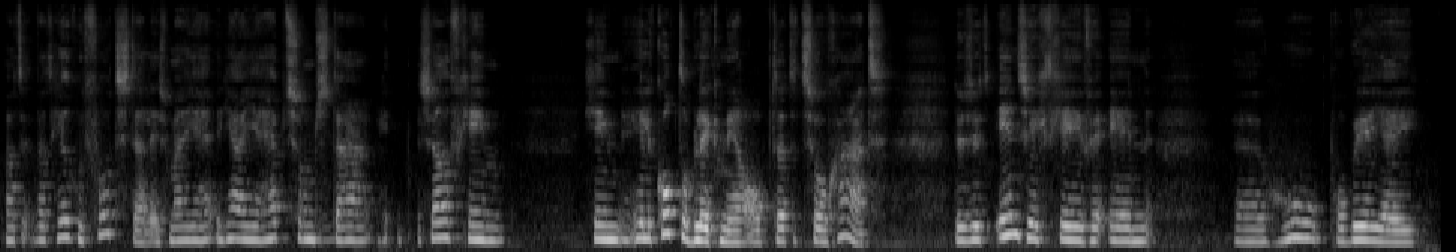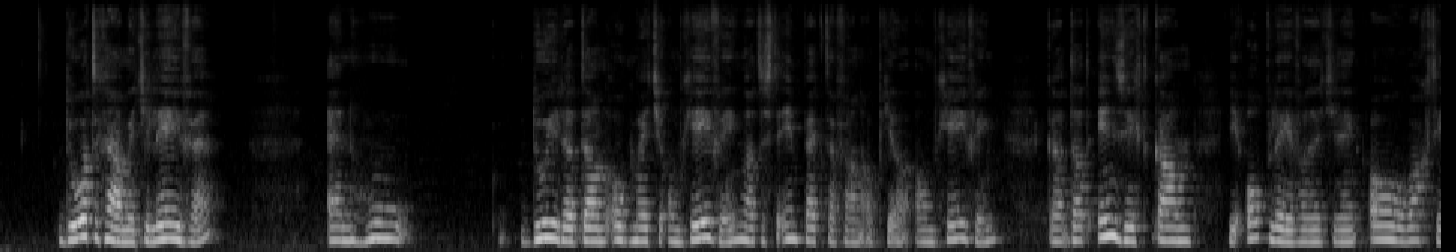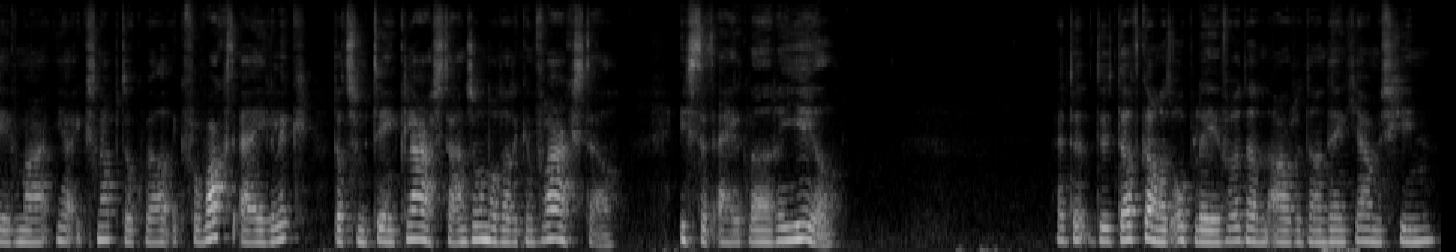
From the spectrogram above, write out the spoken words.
Wat, wat heel goed voor te stellen is, maar je, ja, je hebt soms daar zelf geen, geen helikopterblik meer op dat het zo gaat. Dus het inzicht geven in eh, hoe probeer jij door te gaan met je leven en hoe doe je dat dan ook met je omgeving? Wat is de impact daarvan op je omgeving? Dat inzicht kan je opleveren dat je denkt: oh, wacht even, maar ja, ik snap het ook wel. Ik verwacht eigenlijk dat ze meteen klaarstaan zonder dat ik een vraag stel. Is dat eigenlijk wel reëel? Dus dat kan het opleveren dat een ouder dan denkt: ja, misschien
